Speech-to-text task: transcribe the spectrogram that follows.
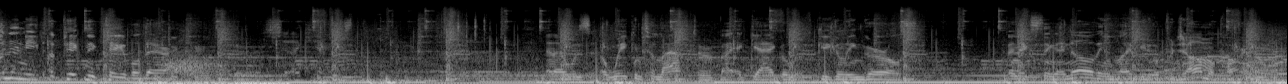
underneath a picnic table there. Shit, I can't reach And I was awakened to laughter by a gaggle of giggling girls. The next thing I know, they invite me to a pajama party.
